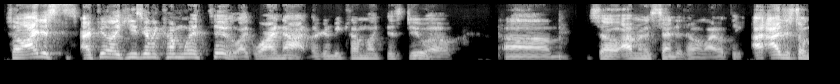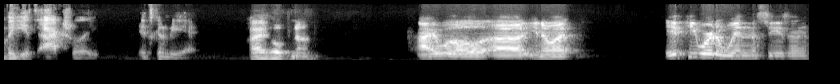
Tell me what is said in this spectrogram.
So I just I feel like he's gonna come with too. Like why not? They're gonna become like this duo. Um, so I'm gonna send it home. I don't think I, I just don't think it's actually it's gonna be it. I hope not. I will. Uh, you know what? If he were to win the season,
